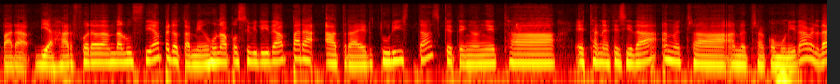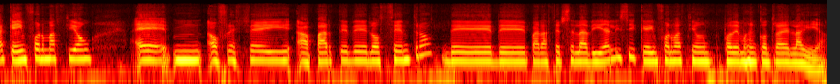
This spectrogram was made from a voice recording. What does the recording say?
para viajar fuera de Andalucía, pero también es una posibilidad para atraer turistas que tengan esta, esta necesidad a nuestra, a nuestra comunidad, ¿verdad? ¿Qué información eh, mm, ofrecéis aparte de los centros de, de- para hacerse la diálisis? ¿Qué información podemos encontrar en la guía?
